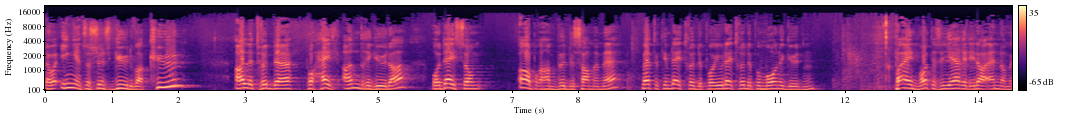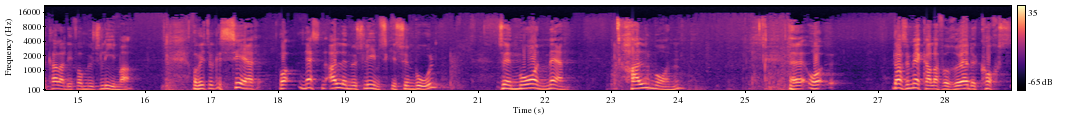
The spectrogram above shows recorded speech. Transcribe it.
Det var ingen som syntes Gud var kul. Alle trodde på helt andre guder. Og de som Abraham bodde sammen med, vet du hvem de trodde på? Jo, de trodde på måneguden. På en måte så gjør de det ennå. Vi kaller de for muslimer. Og hvis dere ser på nesten alle muslimske symbol, så er månen med. Halvmånen. Eh, og det som vi kaller for Røde Kors,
